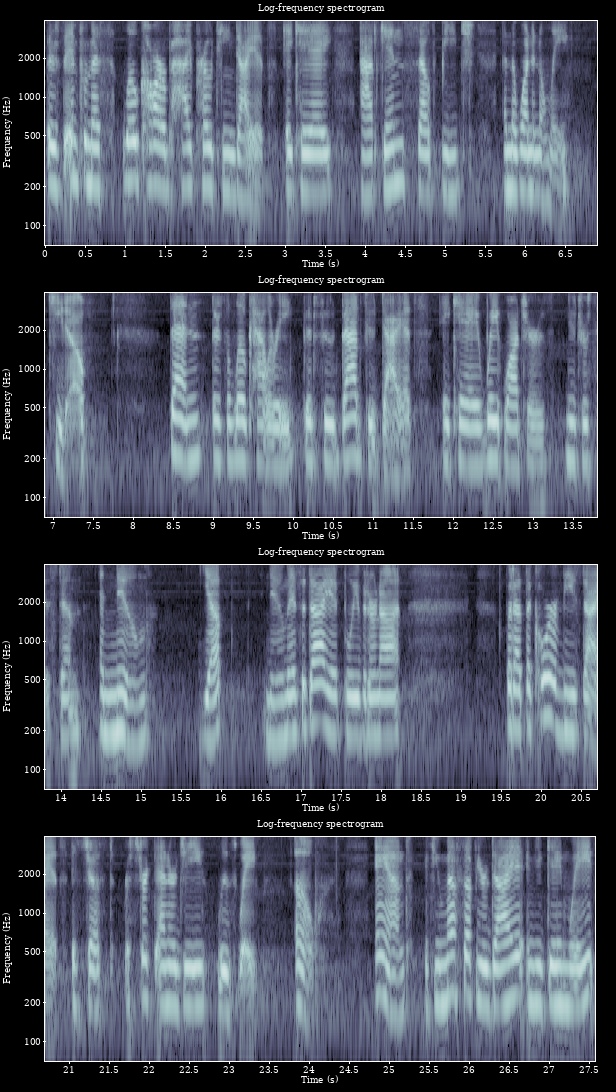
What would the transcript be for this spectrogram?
There's the infamous low carb, high protein diets, aka Atkins, South Beach, and the one and only keto. Then there's the low calorie, good food, bad food diets, aka Weight Watchers, Nutrisystem, and Noom. Yep, Noom is a diet, believe it or not. But at the core of these diets is just restrict energy, lose weight. Oh, and if you mess up your diet and you gain weight,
